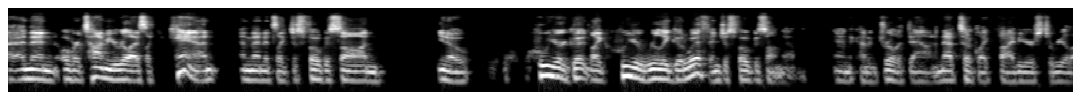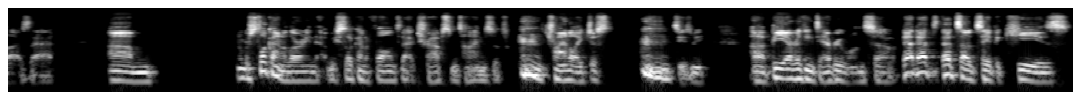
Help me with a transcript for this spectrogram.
and then over time you realize like you can, and then it's like just focus on, you know, who you're good, like who you're really good with, and just focus on them and kind of drill it down. And that took like five years to realize that. Um, and we're still kind of learning that. We still kind of fall into that trap sometimes of trying to like just, excuse me, uh, be everything to everyone. So that, that's that's I would say the key is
